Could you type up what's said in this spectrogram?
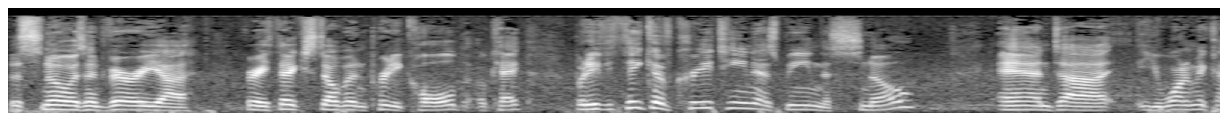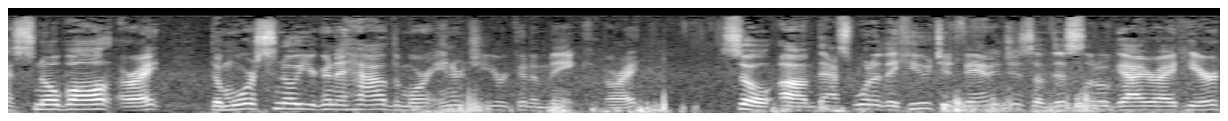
The snow isn't very, uh, very thick, still been pretty cold, okay? But if you think of creatine as being the snow, and uh, you want to make a snowball, all right, the more snow you're going to have, the more energy you're going to make, all right? So um, that's one of the huge advantages of this little guy right here.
